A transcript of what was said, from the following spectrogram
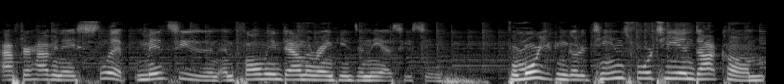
after having a slip mid-season and falling down the rankings in the SEC. For more, you can go to teens4tn.com,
